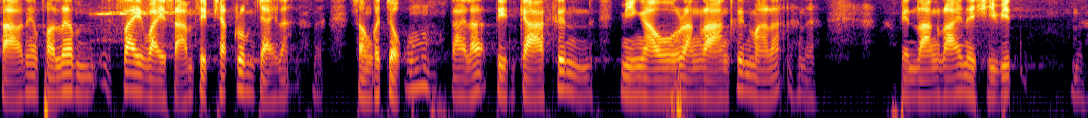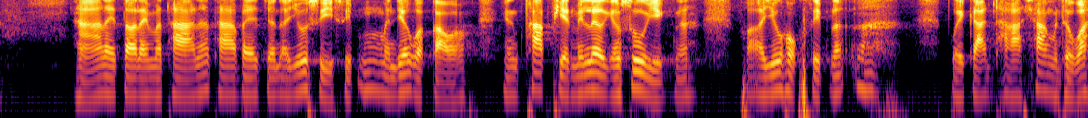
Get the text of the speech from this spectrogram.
สาวๆเนี่ยพอเริ่มใกล้วัยสามสิบชักกลุ้มใจล้วส่องกระจกตายแล้วตีนกาขึ้น มีเงารางๆขึ้นมาแล้วนะเป็นรางร้ายในชีวิต หาอะไรต่ออะไรมาทานะทาไปจนอายุสี่สิบมันเยอะกว่าเก่า ยังภาคเพียรไม่เลิกยังสู้อีกนะพออายุหกสิบแล้วป่วยการทาช่างมันเถอะวะ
